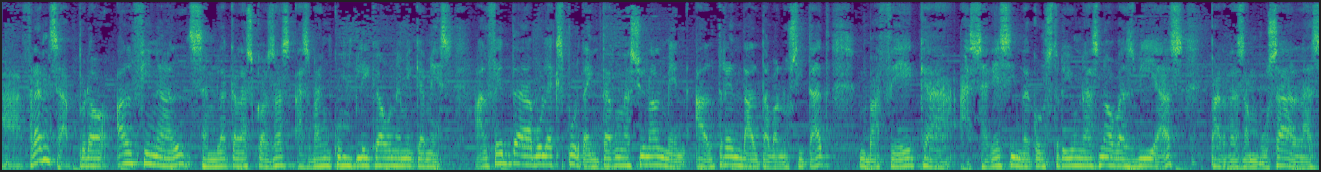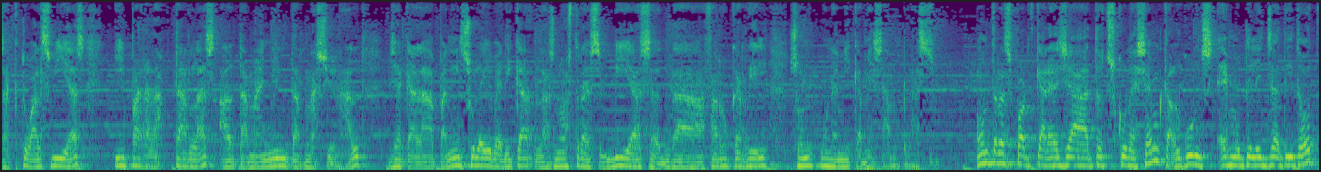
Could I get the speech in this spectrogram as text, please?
a França, però al final sembla que les coses es van complicar una mica més. El fet de voler exportar internacionalment el tren d'alta velocitat va fer que s'haguessin de construir unes noves vies per desembossar les actuals vies i per adaptar-les al tamany internacional, ja que a la península ibèrica les nostres vies de ferrocarril són una mica més amples. Un transport que ara ja tots coneixem, que alguns hem utilitzat i tot,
